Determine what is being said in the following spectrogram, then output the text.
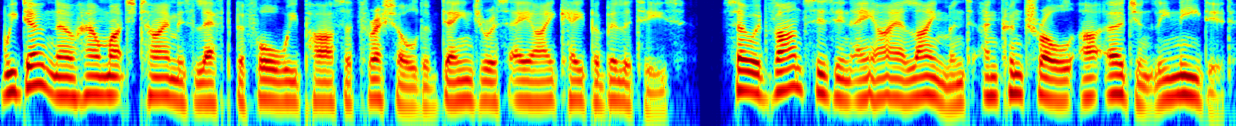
We don't know how much time is left before we pass a threshold of dangerous AI capabilities, so advances in AI alignment and control are urgently needed.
